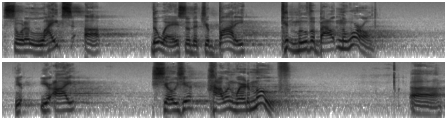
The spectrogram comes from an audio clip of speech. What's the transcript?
sort of lights up the way so that your body can move about in the world. Your, your eye shows you how and where to move. Uh,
